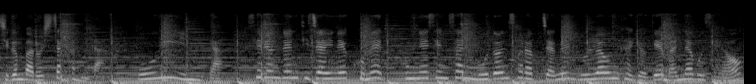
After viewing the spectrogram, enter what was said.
지금 바로 시작합니다. 5위입니다. 세련된 디자인의 코멧 국내 생산 모던 서랍장을 놀라운 가격에 만나보세요.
